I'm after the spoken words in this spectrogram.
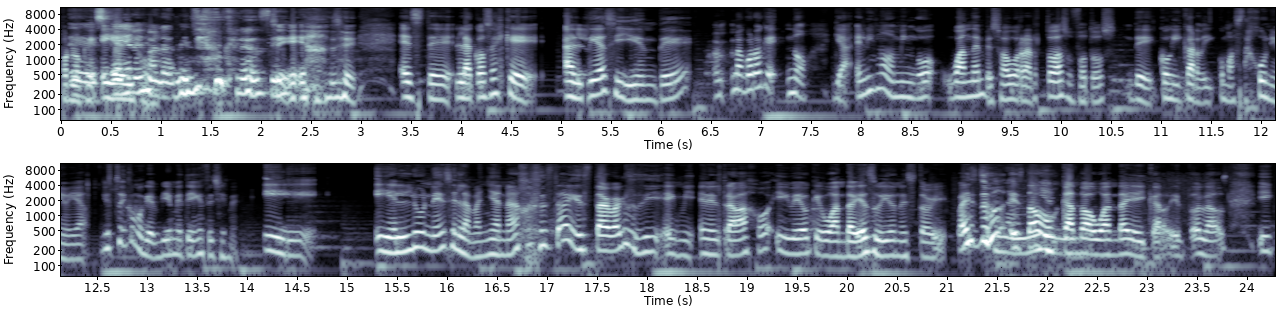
Por lo que Eh, sí, ella ella dijo. misma lo admitió, creo, sí. Sí, ella, sí. Este, la cosa es que al día siguiente, me acuerdo que, no, ya, el mismo domingo, Wanda empezó a borrar todas sus fotos de con Icardi, como hasta junio ya. Yo estoy como que bien metida en este chisme. Y, y el lunes en la mañana, justo estaba en Starbucks así en, mi, en el trabajo y veo que Wanda había subido una story. ¿Ves tú? La Estaba mierda. buscando a Wanda y a Icardi en todos lados. Y,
